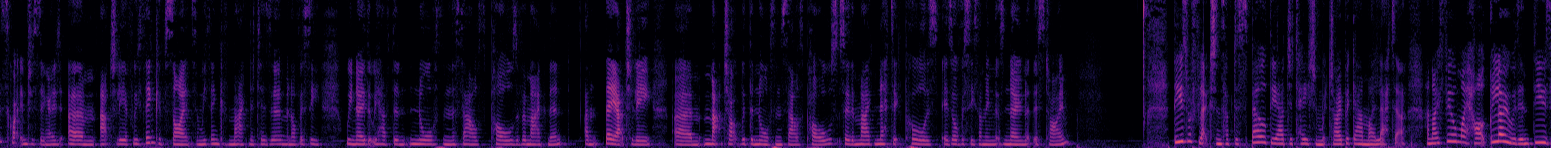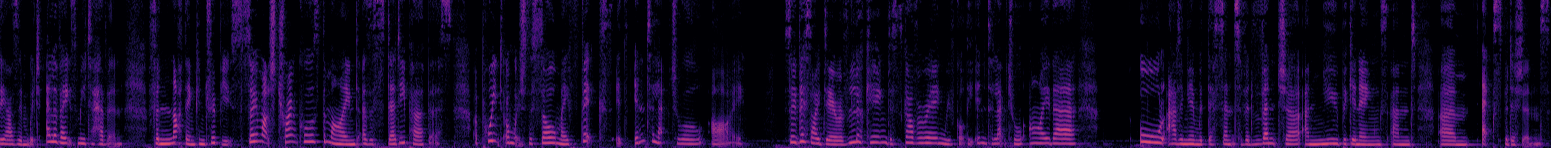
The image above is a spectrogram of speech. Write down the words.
this is quite interesting. Um, actually, if we think of science and we think of magnetism, and obviously we know that we have the north and the south poles of a magnet, and they actually um, match up with the north and south poles. So the magnetic pull is, is obviously something that's known at this time. These reflections have dispelled the agitation which I began my letter, and I feel my heart glow with enthusiasm which elevates me to heaven, for nothing contributes so much tranquils the mind as a steady purpose, a point on which the soul may fix its intellectual eye. So, this idea of looking, discovering, we've got the intellectual eye there, all adding in with this sense of adventure and new beginnings and um, expeditions.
